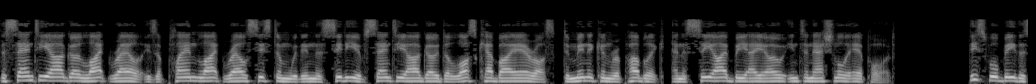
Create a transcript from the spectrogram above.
The Santiago Light Rail is a planned light rail system within the city of Santiago de los Caballeros, Dominican Republic, and the CIBAO International Airport. This will be the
